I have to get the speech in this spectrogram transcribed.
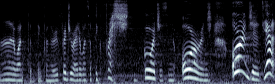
I don't want something from the refrigerator. I want something fresh, and gorgeous, and orange. Oranges, yeah.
